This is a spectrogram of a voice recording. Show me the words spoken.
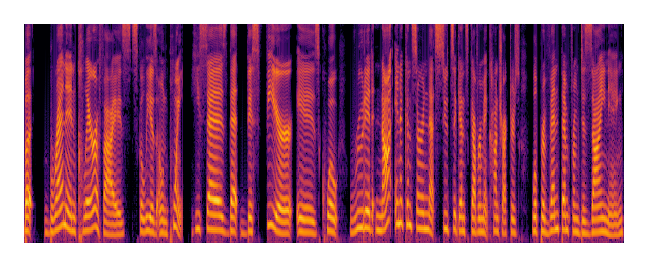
But Brennan clarifies Scalia's own point. He says that this fear is, quote, rooted not in a concern that suits against government contractors will prevent them from designing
